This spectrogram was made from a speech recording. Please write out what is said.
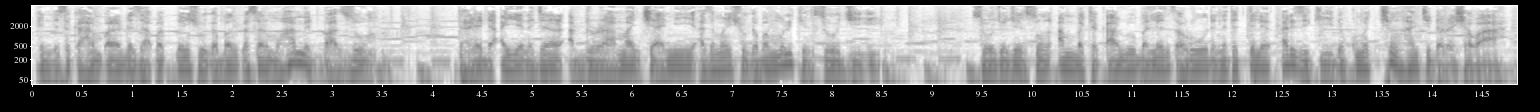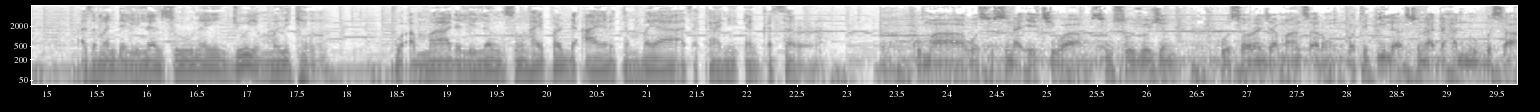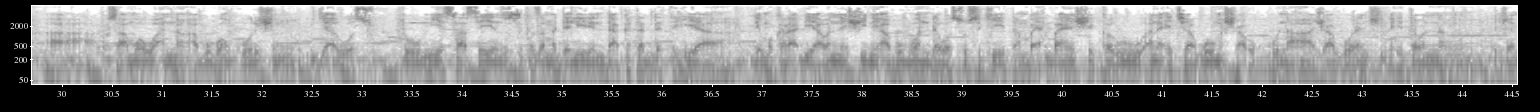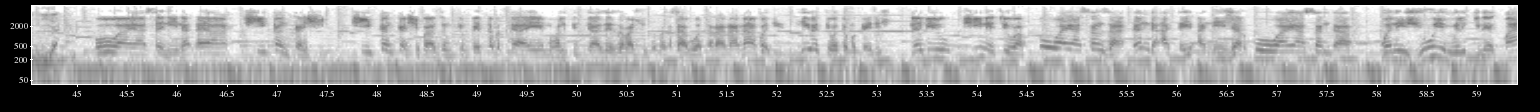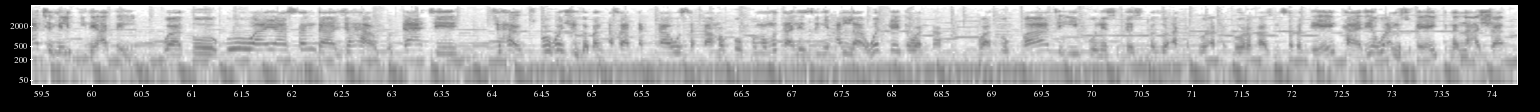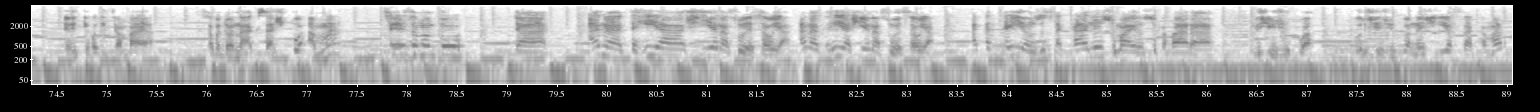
inda suka hamɓarar da zababben shugaban ƙasar Mohamed Bazoum tare da ayyana janar Abdulrahman Chani a zaman shugaban mulkin soji. Sojojin sun ambata kalubalen tsaro da na tattalin arziki da kuma cin hanci da rashawa a zaman dalilansu na yin juyin mulkin. To amma dalilan sun haifar da ayar tambaya a tsakanin 'yan ƙasar. Kuma wasu suna iya cewa su sojojin ko sauran jami'an tsaron wataƙila suna da hannu bisa a samuwar wa'annan abubuwan ko rashin gyaruwarsu. To me yasa sai yanzu suka zama dalilin dakatar da tahiya demokaradiyya wannan shine abubuwan da wasu suke tambaya. Bayan shekaru ana iya cewa goma sha uku na jagoranci na ita wannan jam'iyya. Kowa ya sani na ɗaya shi kan kanshi shi kan kanshi ba zumfin bai taba tsaye muhalkin da zai zama shugaban kasa wata rana. Na faɗi hira ce wanda muka yi da shi. Na biyu shine cewa kowa ya san zaɓen da aka yi a Nijar kowa ya san da wani juyin milki ne ɓace milki ne aka yi. Wato kowa ya san da jiha guda ce jihar tsohon shugaban kasa ta kawo sakamako kuma mutane sun yi Allah wadda ga wannan. Wato ɓace iko ne suka suka zo aka zo aka dora ba su saboda yayi kariya waɗanda suka yi aikin nan na asha da nake faɗi can baya. Saboda wannan aka sashi to amma sai ya zamanto da ana tahiya shi yana so ya sauya. Ana tahiya shi yana so ya sauya. Haka kai yanzu tsakanin su ma yanzu suka fara rishin jituwa to rishin jituwa nan shi yasa kamar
